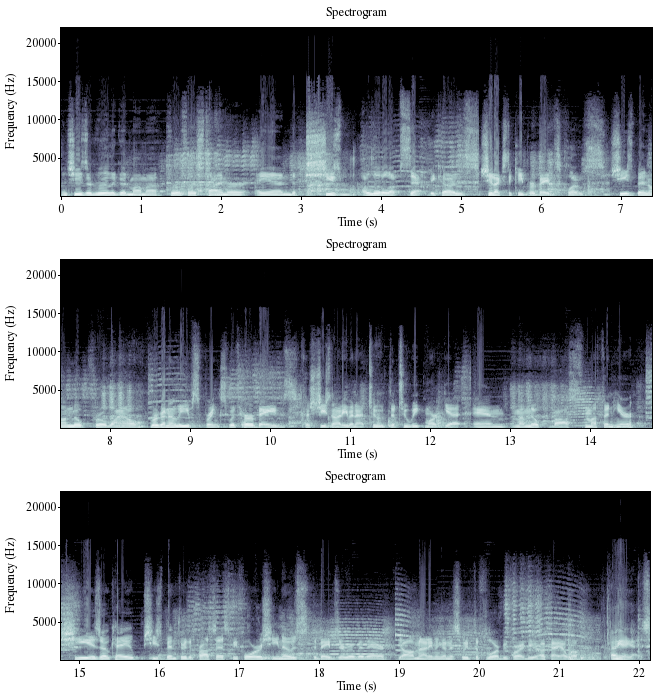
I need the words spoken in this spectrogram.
and she's a really good mama for a first timer, and she's a little upset because she likes to keep her babes close. She's been on milk for a while. We're gonna leave Sprinks with her babes because she's not even at two the two week mark yet, and my milk boss Muffin here she is okay. She's been through the process before. She knows the babes are over there. Y'all, I'm not even gonna sweep the floor before I do. Okay, I will. Okay, guys,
